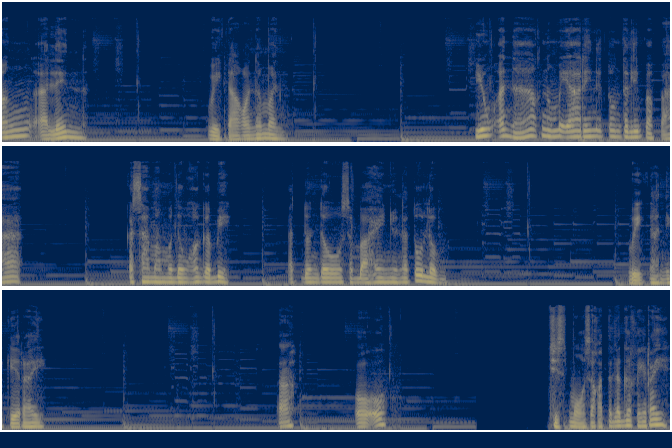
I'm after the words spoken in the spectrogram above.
Ang alin? Wika ko naman. Yung anak ng may-ari nitong talipapa. Kasama mo daw kagabi at doon daw sa bahay niyo natulog. Wika ni Kiray. Ah, oo. Chismosa ka talaga, Kiray.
